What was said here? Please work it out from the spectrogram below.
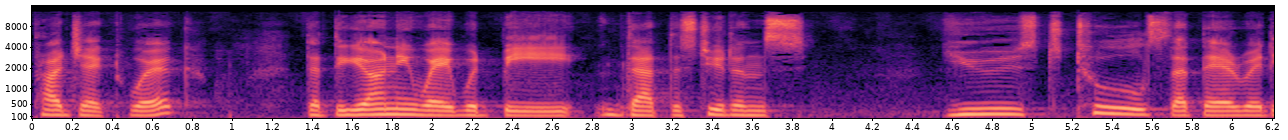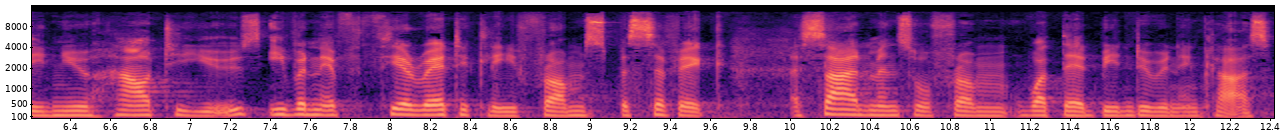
project work, that the only way would be that the students used tools that they already knew how to use, even if theoretically from specific assignments or from what they'd been doing in class.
